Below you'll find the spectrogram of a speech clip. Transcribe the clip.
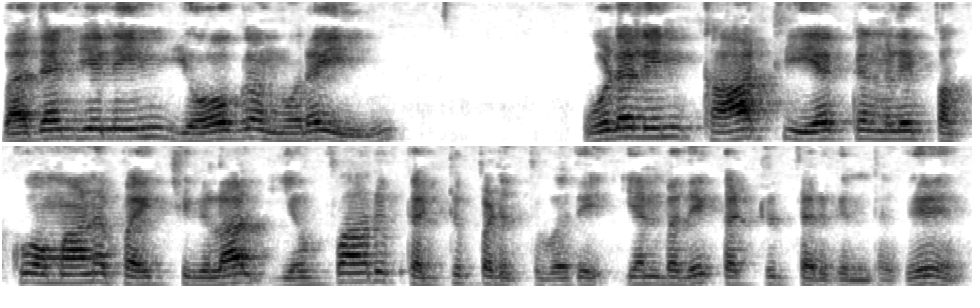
பதஞ்சலியின் யோக முறை உடலின் காற்று இயக்கங்களை பக்குவமான பயிற்சிகளால் எவ்வாறு கட்டுப்படுத்துவது என்பதை கற்றுத்தருகின்றது.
